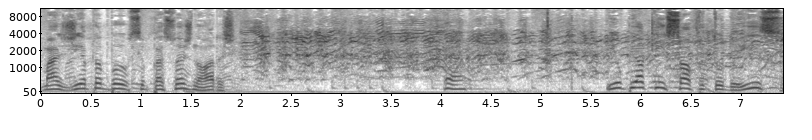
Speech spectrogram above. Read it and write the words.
magia para suas noras. É. E o pior quem sofre tudo isso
